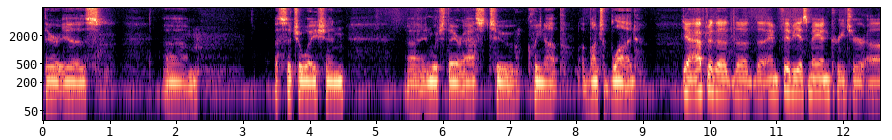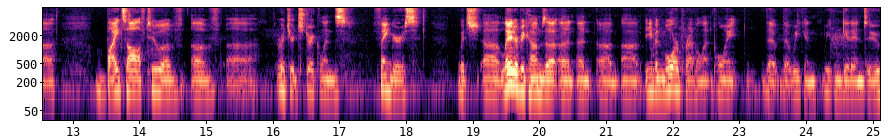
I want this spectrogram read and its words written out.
there is um, a situation uh, in which they are asked to clean up a bunch of blood. Yeah, after the the, the amphibious man creature uh, bites off two of of uh, Richard Strickland's fingers, which uh, later becomes a, a, a, a, even more prevalent point that, that we can we can get into.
